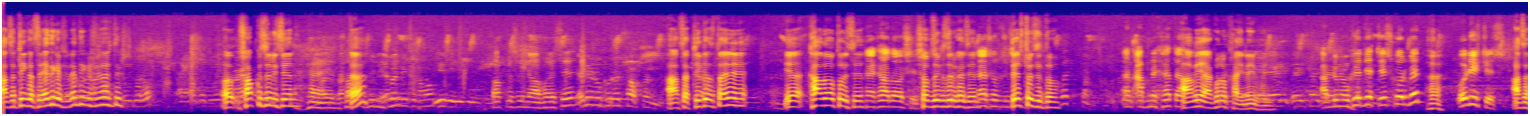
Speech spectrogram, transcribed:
আচ্ছা ঠিক আছে, এদিকে আসেন, এদিকে সব কিছু নিছেন? হ্যাঁ হয়েছে। আচ্ছা ঠিক আছে তাই খাওয়া দাওয়া তো হয়েছে। হ্যাঁ সবজি কিছু খাইছেন? হ্যাঁ, টেস্ট হয়েছে তো? আপনি খাত আমি এখনও খাই নাই ভাই। আপনি মুখে দিয়ে টেস্ট করবেন? হ্যাঁ। ওইটাই টেস্ট আচ্ছা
